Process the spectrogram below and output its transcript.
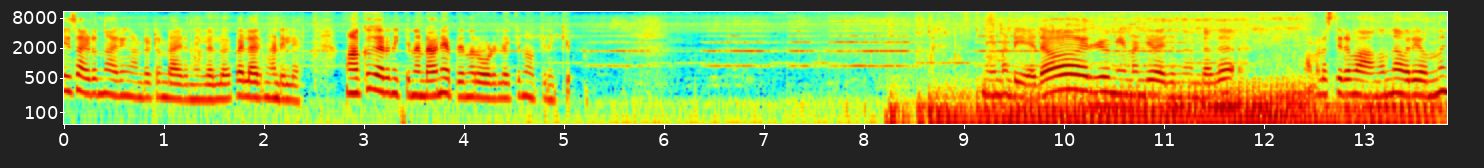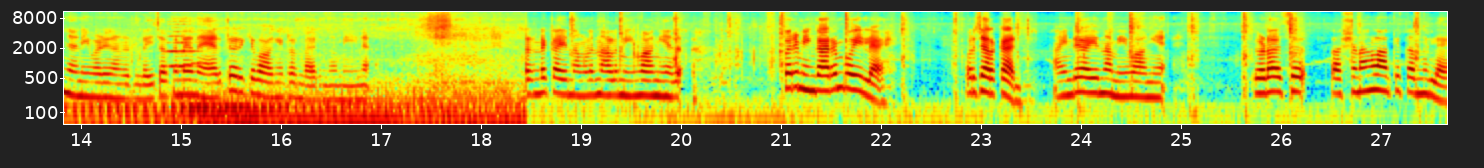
ഈ സൈഡൊന്നും ആരും കണ്ടിട്ടുണ്ടായിരുന്നില്ലല്ലോ. ഇപ്പം എല്ലാവരും കണ്ടില്ലേ? മാക്ക് കയറി നിൽക്കുന്നുണ്ട് അവനെ എപ്പോഴും റോഡിലേക്ക് നോക്കി നിൽക്കും മീമണ്ടി ഏതോ ഒരു മീമണ്ടി വരുന്നുണ്ട് അത് നമ്മൾ സ്ഥിരം വാങ്ങുന്നവരെ ഒന്നും ഞാൻ ഈ വഴി കണ്ടിട്ടില്ല. ഈ ചെറുക്കന്റെ നേരത്തെ ഒരിക്കൽ വാങ്ങിയിട്ടുണ്ടായിരുന്നു മീൻ. അവരുടെ കൈ നമ്മൾ നാളെ മീൻ വാങ്ങിയത്. ഇപ്പോൾ ഒരു മീൻകാരൻ പോയില്ലേ? ഒരു ചെറുക്കാൻ. അതിന്റെ കയ്യിൽ നിന്നാണ് മീൻ വാങ്ങിയത് ഇവിടെ വെച്ച് കഷണങ്ങളാക്കി തന്നില്ലേ?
